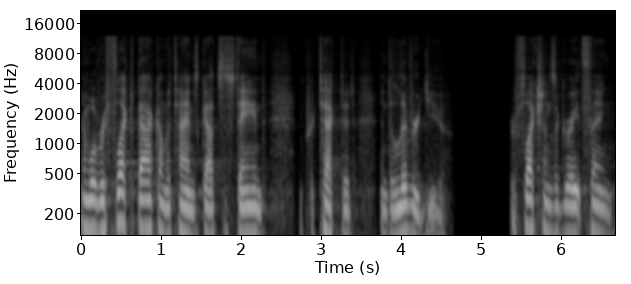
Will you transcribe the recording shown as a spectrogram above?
And we'll reflect back on the times God sustained and protected and delivered you. Reflection's a great thing.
